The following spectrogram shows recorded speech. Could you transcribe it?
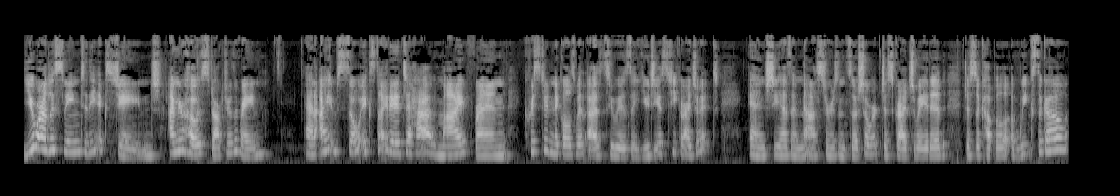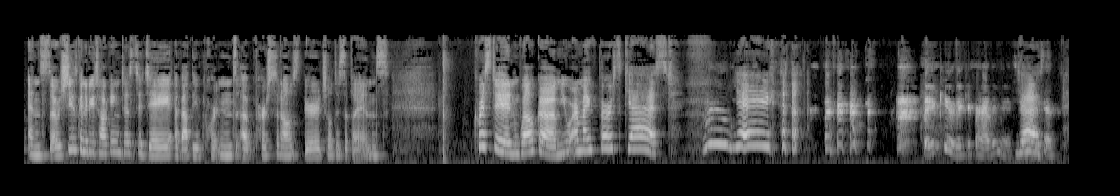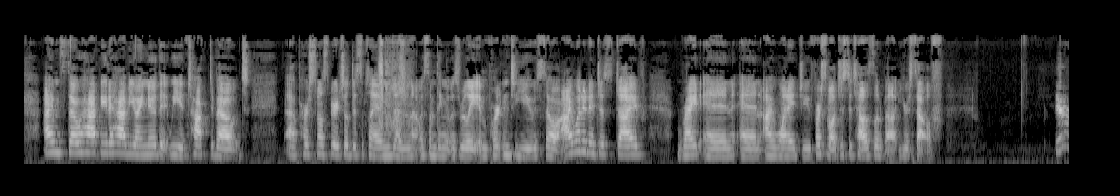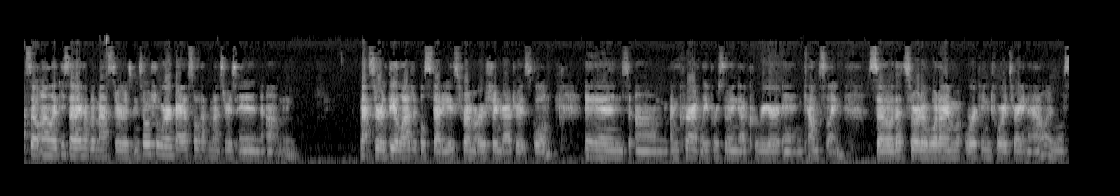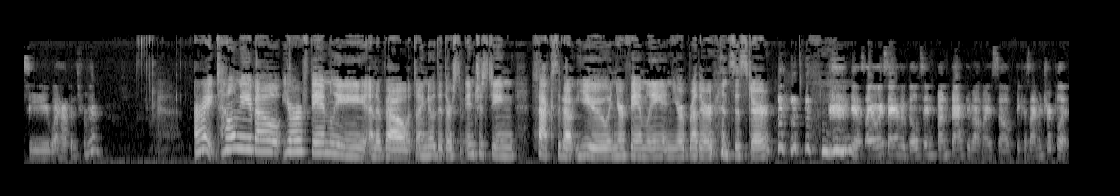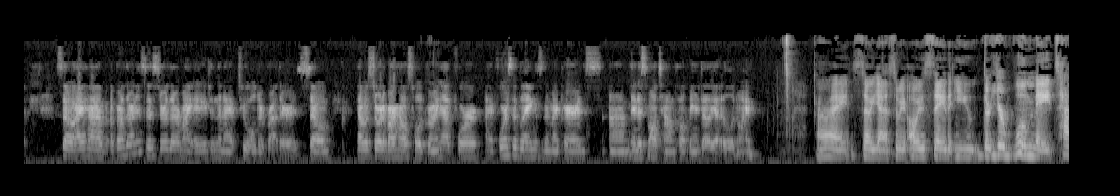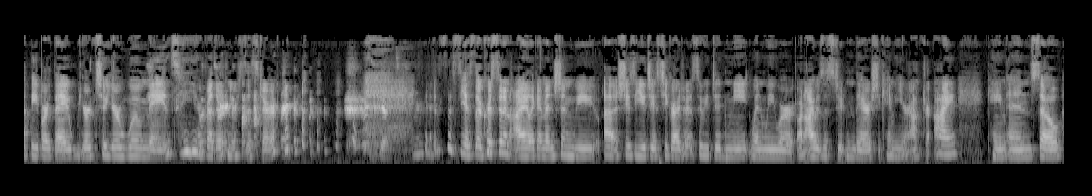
You are listening to The Exchange. I'm your host, Dr. Lorraine, and I am so excited to have my friend Kristyn Nichols with us, who is a UGST graduate, and she has a master's in social work, just graduated just a couple of weeks ago. And so she's going to be talking to us today about the importance of personal spiritual disciplines. Kristyn, welcome. You are my first guest. Woo! Yay! Thank you. Thank you for having me. It's good to be Yes. I'm so happy to have you. I know that we had talked about uh, personal spiritual disciplines, and that was something that was really important to you. So I wanted to just dive right in, and I wanted you, first of all, just to tell us a little about yourself. Yeah. So, uh, like you said, I have a master's in social work. I also have a master's in um, master of theological studies from Urshan Graduate School, and um, I'm currently pursuing a career in counseling. So that's sort of what I'm working towards right now, and we'll see what happens from there. All right, tell me about your family and about. I know that there's some interesting facts about you and your family and your brother and sister. yes, I always say I have a built-in fun fact about myself because I'm a triplet. So I have a brother and a sister that are my age, and then I have two older brothers. So that was sort of our household growing up. For I have four siblings, and then my parents um, in a small town called Vandalia, Illinois. All right. So yeah, so we always say that you your womb mates. Happy birthday. You're to your womb mates, your brother and your sister. yes. yes. Yes. So Kristyn and I, like I mentioned, we uh, she's a UGST graduate, so we did meet when we were when I was a student there. She came a year after I came in. So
